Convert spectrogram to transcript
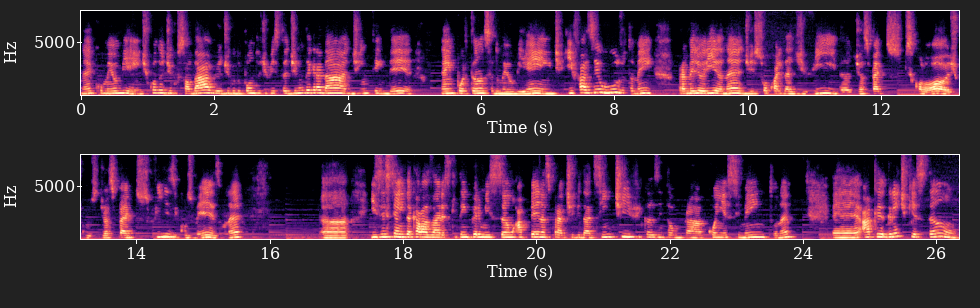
né, com o meio ambiente. Quando eu digo saudável, eu digo do ponto de vista de não degradar, de entender né, a importância do meio ambiente e fazer uso também para melhoria né, de sua qualidade de vida, de aspectos psicológicos, de aspectos físicos mesmo, né? Uh, existem ainda aquelas áreas que têm permissão apenas para atividades científicas, então para conhecimento, né? É, a que, grande questão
